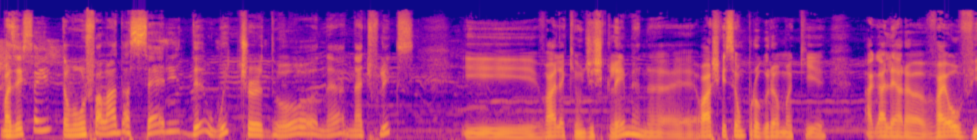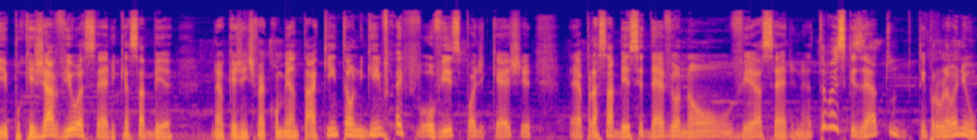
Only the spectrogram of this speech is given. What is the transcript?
Mas é isso aí. Então vamos falar da série The Witcher do né, Netflix. E vale aqui um disclaimer, né? É, eu acho que esse é um programa que a galera vai ouvir porque já viu a série quer saber né, o que a gente vai comentar aqui, então ninguém vai ouvir esse podcast é, para saber se deve ou não ver a série, né? Também se quiser, não tem problema nenhum.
